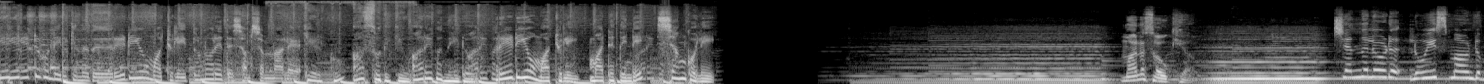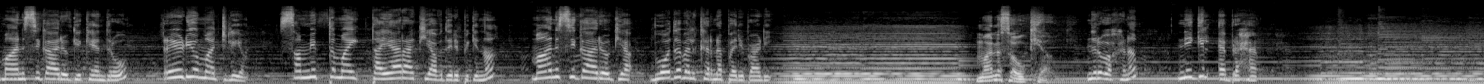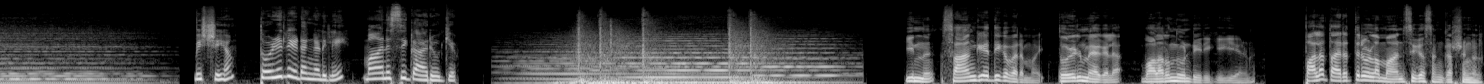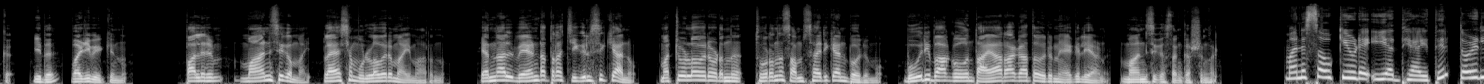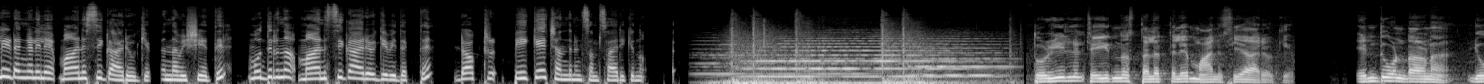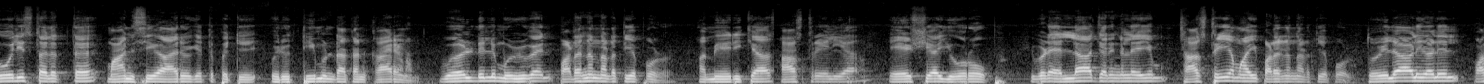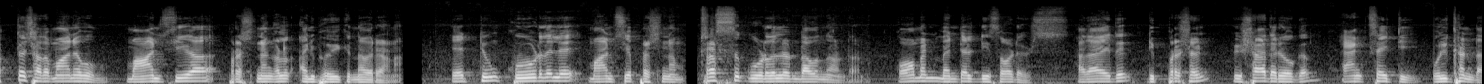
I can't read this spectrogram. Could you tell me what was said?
കേട്ടുകൊണ്ടിരിക്കുന്നത് റേഡിയോ മാറ്റുലി തൊണ്ണൂറ് ദശാംശം നാല്. കേൾക്കൂ ആസ്വദിക്കൂ അറിവ് നേടൂ. റേഡിയോ മാറ്റുലി മാറ്റത്തിന്റെ ശങ്കൊലി മനസൗഖ്യം. ചെന്നലോട് ലൂയിസ് മൗണ്ട് മാനസികാരോഗ്യ കേന്ദ്രവും റേഡിയോ മാറ്റുലിയും സംയുക്തമായി തയ്യാറാക്കി അവതരിപ്പിക്കുന്ന മാനസികാരോഗ്യ ബോധവൽക്കരണ പരിപാടി. മനസൗഖ്യം. നിർവഹണം നിഖിൽ എബ്രഹാം. വിഷയം തൊഴിലിടങ്ങളിലെ മാനസികാരോഗ്യം. ഇന്ന് സാങ്കേതികപരമായി തൊഴിൽ മേഖല വളർന്നുകൊണ്ടിരിക്കുകയാണ്. പലതരത്തിലുള്ള മാനസിക സംഘർഷങ്ങൾക്ക് ഇത് വഴിവെക്കുന്നു. പലരും മാനസികമായി ക്ലേശമുള്ളവരുമായി മാറുന്നു. എന്നാൽ വേണ്ടത്ര ചികിത്സിക്കാനോ മറ്റുള്ളവരോടൊന്ന് തുറന്ന് സംസാരിക്കാൻ പോലുമോ ഭൂരിഭാഗവും തയ്യാറാകാത്ത ഒരു മേഖലയാണ് മാനസിക സംഘർഷങ്ങൾ. മനസ്സൗഖ്യയുടെ ഈ അധ്യായത്തിൽ തൊഴിലിടങ്ങളിലെ മാനസികാരോഗ്യം എന്ന വിഷയത്തിൽ മുതിർന്ന മാനസികാരോഗ്യ വിദഗ്ധൻ ഡോക്ടർ പി കെ ചന്ദ്രൻ സംസാരിക്കുന്നു. തൊഴിൽ ചെയ്യുന്ന സ്ഥലത്തിലെ മാനസിക ആരോഗ്യം. എന്തുകൊണ്ടാണ് ജോലി സ്ഥലത്തെ മാനസിക ആരോഗ്യത്തെപ്പറ്റി ഒരു തീമുണ്ടാക്കാൻ കാരണം? വേൾഡിൽ മുഴുവൻ പഠനം നടത്തിയപ്പോൾ അമേരിക്ക ആസ്ട്രേലിയ ഏഷ്യ യൂറോപ്പ് ഇവിടെ എല്ലാ ജനങ്ങളെയും ശാസ്ത്രീയമായി പഠനം നടത്തിയപ്പോൾ തൊഴിലാളികളിൽ പത്ത് ശതമാനവും മാനസിക പ്രശ്നങ്ങൾ അനുഭവിക്കുന്നവരാണ്. ഏറ്റവും കൂടുതൽ മാനസിക പ്രശ്നം സ്ട്രെസ് കൂടുതൽ ഉണ്ടാവുന്നതുകൊണ്ടാണ്. കോമൺ മെന്റൽ ഡിസോർഡേഴ്സ് അതായത് ഡിപ്രഷൻ വിഷാദരോഗം ആങ്സൈറ്റി ഉത്കണ്ഠ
